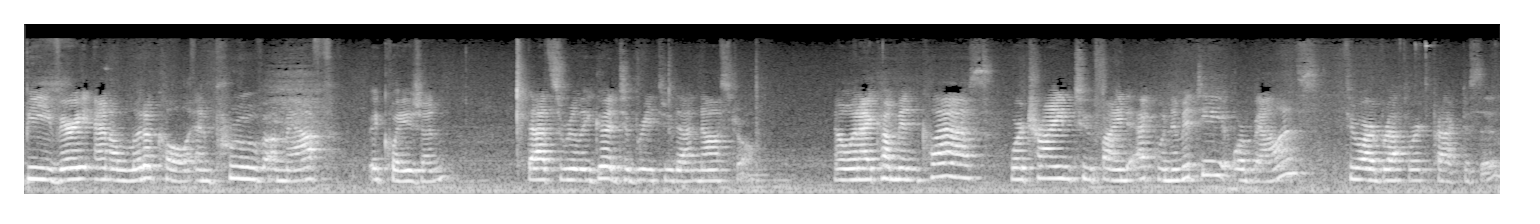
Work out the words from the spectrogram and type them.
be very analytical and prove a math equation, that's really good to breathe through that nostril. Now, when I come in class, we're trying to find equanimity or balance through our breathwork practices.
